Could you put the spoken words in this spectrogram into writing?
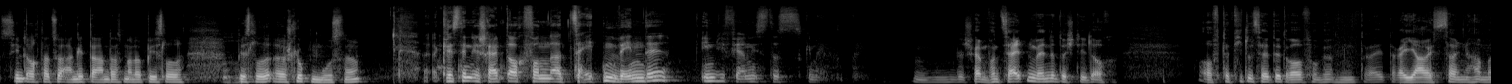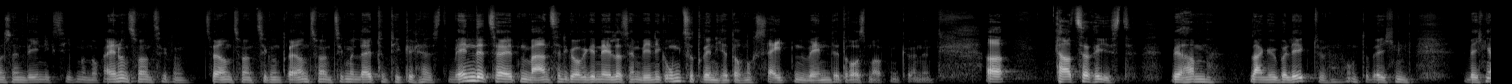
sind auch dazu angetan, dass man ein bisschen, mhm. bisschen äh, schlucken muss. Ne? Christian, ihr schreibt auch von äh, Zeitenwende. Inwiefern ist das gemeint? Mhm, wir schreiben von Zeitenwende, da steht auch auf der Titelseite drauf, wo wir drei, drei Jahreszahlen haben, also ein wenig sieht man noch 21, dann 22 und 23. Mein Leitartikel heißt Wendezeiten, wahnsinnig originell, also ein wenig umzudrehen. Ich hätte auch noch Seitenwende draus machen können. Äh, Tatsache ist, wir haben lange überlegt, unter welchen welchen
